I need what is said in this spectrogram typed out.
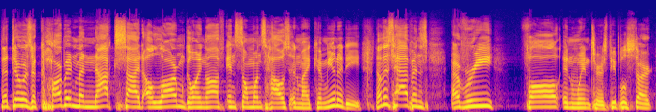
that there was a carbon monoxide alarm going off in someone's house in my community. Now, this happens every fall and winter as people start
